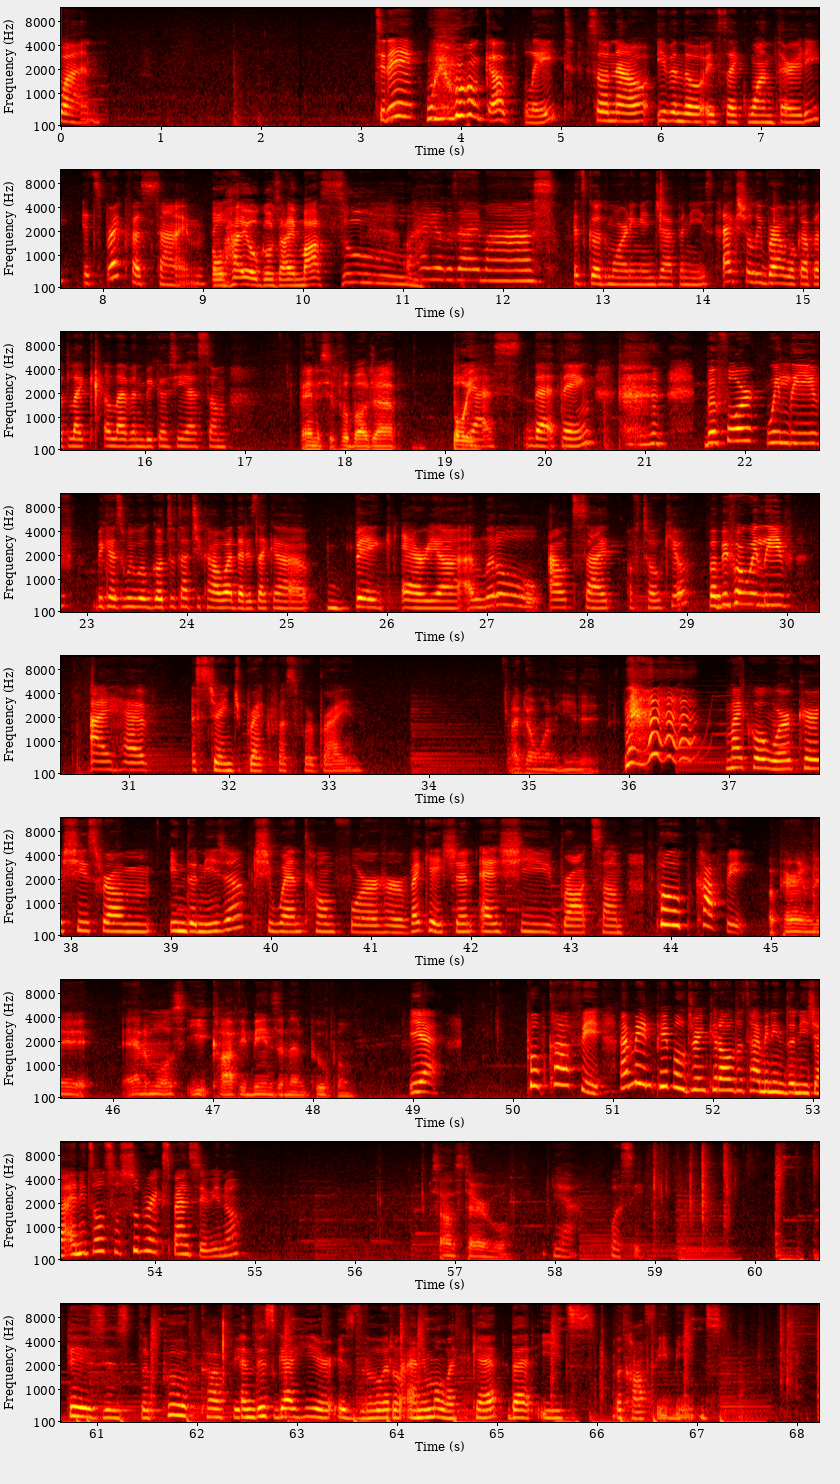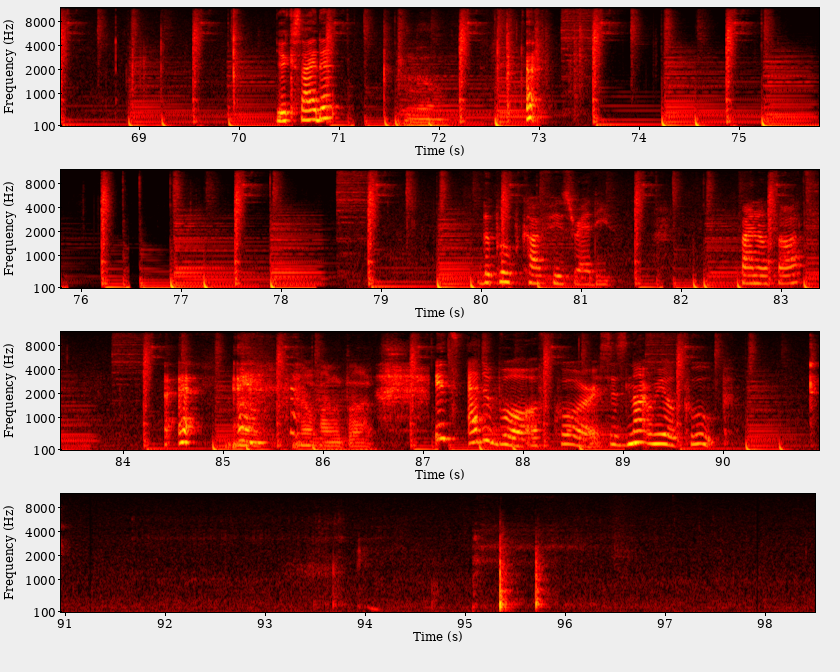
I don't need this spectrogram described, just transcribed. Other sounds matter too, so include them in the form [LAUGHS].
everyone! Today [LAUGHS] we woke up late, so now even though it's like 1.30, it's breakfast time. Ohayo gozaimasu! Ohayo gozaimasu! It's good morning in Japanese. Actually, Brian woke up at like 11 because he has some... Fantasy football job. Boy. Yes, that thing. [LAUGHS] Before we leave, because we will go to Tachikawa that is like a big area a little outside of Tokyo. But before we leave I have a strange breakfast for Brian. I don't want to eat it. [LAUGHS] My co-worker she's from Indonesia. She went home for her vacation and she brought some poop coffee. Apparently animals eat coffee beans and then poop them yeah poop coffee. I mean, people drink it all the time in Indonesia and it's also super expensive, you know? Sounds terrible. Yeah, we'll see. This is the poop coffee. And this guy here is the little animal like a cat that eats the coffee beans. You excited? The poop coffee is ready. Final thoughts? Eh, eh. no, no final thought. [LAUGHS] It's edible, of course. It's not real poop.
